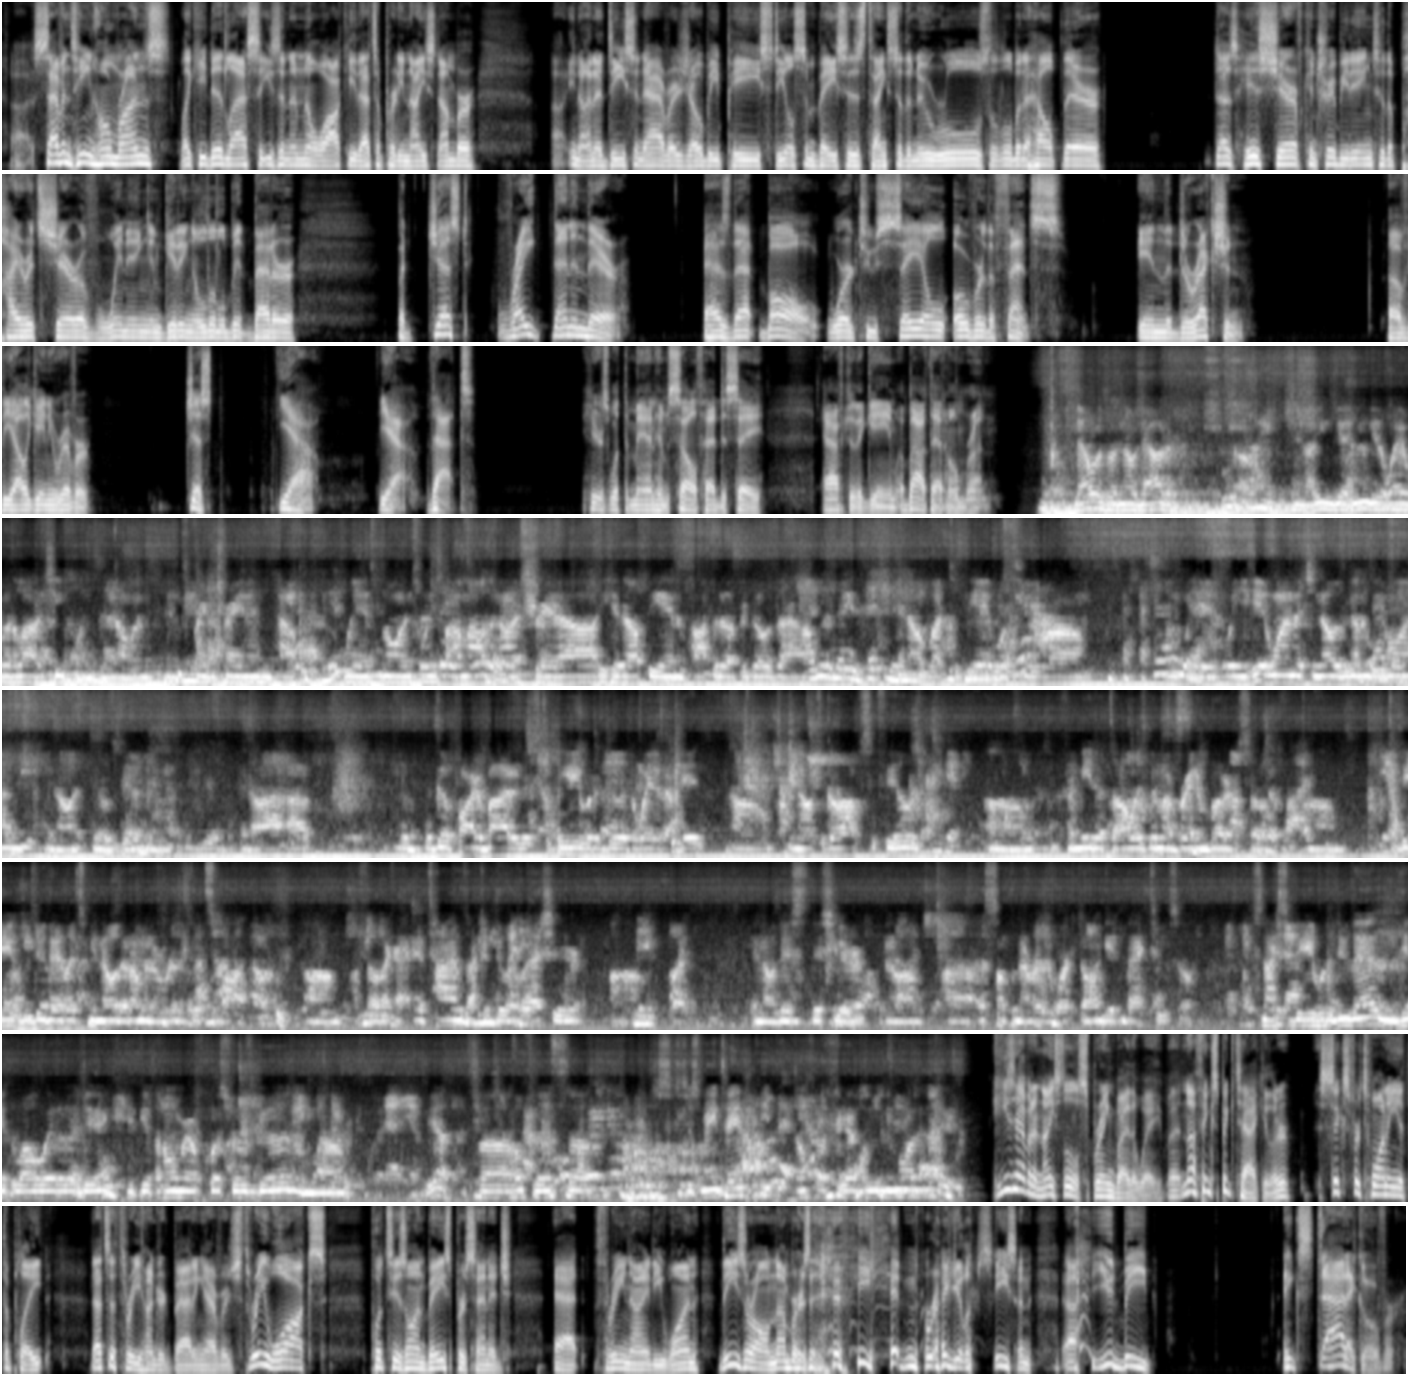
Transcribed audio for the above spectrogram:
uh, 17 home runs like he did last season in Milwaukee, that's a pretty nice number. Uh, you know, and a decent average OBP, steal some bases thanks to the new rules, a little bit of help there does his share of contributing to the Pirates' share of winning and getting a little bit better. But just right then and there, as that ball were to sail over the fence in the direction of the Allegheny River, just, yeah, yeah, that. Here's what the man himself had to say after the game about that home run. That was a no doubter. Uh, you know, you can get you can get away with a lot of cheap ones, you know, in, in spring training, out winds blowing 25 miles an hour straight out, you hit it off the end and pop it up, it goes down. You know, but to be able to um, when, you, when you hit one that you know is going to be one, you know, it feels good. And, you know, I, I the, the, good part about it is to be able to do it the way that I did. Um, you know, to go opposite field. Um, for me, that's always been my bread and butter. So um, to be able to do that lets me know that I'm in a really good spot. Um, I felt like I, at times I could do it last year, um, but you know, this this year, you know, uh, that's something I really worked on getting back to. So it's nice to be able to do that and hit the ball the way that I did. Get the homer, of course, feels good, and yeah, uh, hopefully it's uh, just, just maintain it, keep it. Don't feel like I any more than that. He's having a nice little spring, by the way, but nothing spectacular. Six for 20 at the plate. That's a 300 batting average. Three walks puts his on base percentage at 391. These are all numbers that if he hit in the regular season, uh, you'd be ecstatic over.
